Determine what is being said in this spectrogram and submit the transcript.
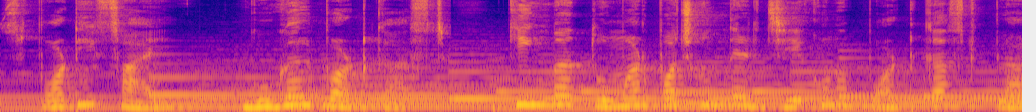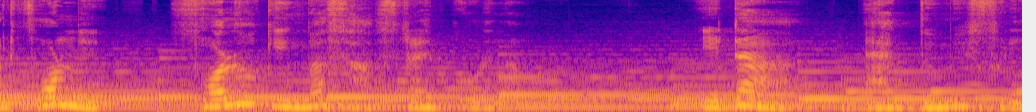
স্পটিফাই গুগল পডকাস্ট কিংবা তোমার পছন্দের যে কোনো পডকাস্ট প্ল্যাটফর্মে ফলো কিংবা সাবস্ক্রাইব করে নাও। এটা একদমই ফ্রি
